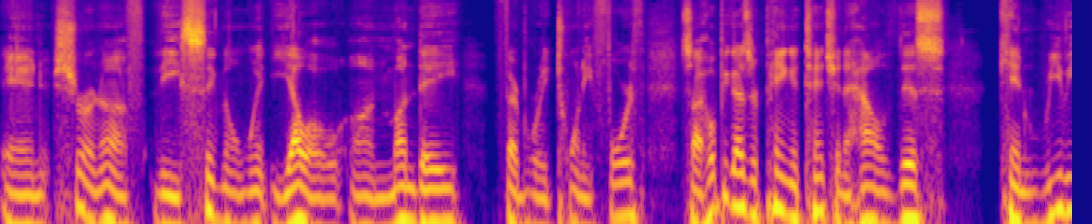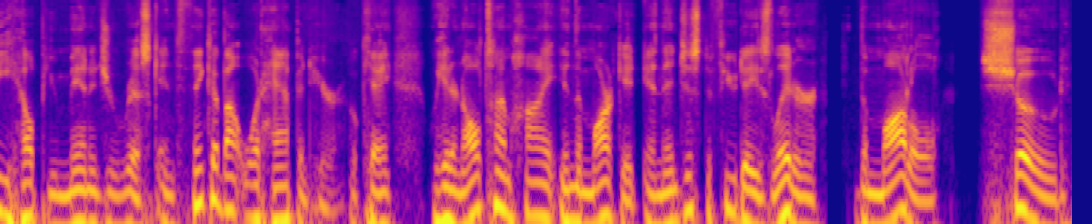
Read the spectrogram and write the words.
And sure enough, the signal went yellow on Monday, February 24th. So I hope you guys are paying attention to how this can really help you manage your risk. And think about what happened here, okay? We hit an all time high in the market, and then just a few days later, the model showed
